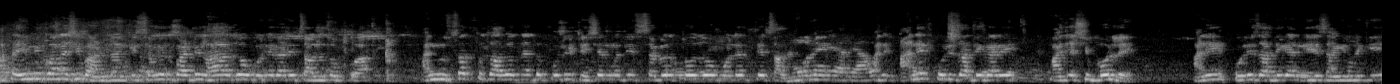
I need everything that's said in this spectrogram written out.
आता हे मी कोणाशी भांडलं की समीर पाटील हा जो गुन्हेगारी चालवतो आणि नुसताच तो चालवत नाही तर पोलीस स्टेशनमध्ये सगळं तो जो बोलेल ते चालतो. आणि अनेक पोलीस अधिकारी माझ्याशी बोलले. आणि पोलीस अधिकाऱ्यांनी हे सांगितलं की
